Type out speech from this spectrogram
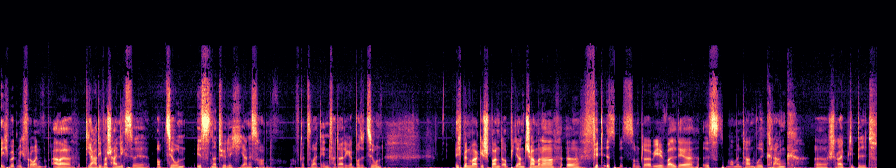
Ich würde mich freuen, aber ja, die wahrscheinlichste Option ist natürlich Janis Horn auf der zweiten Innenverteidigerposition. Ich bin mal gespannt, ob Jan Chamara äh, fit ist bis zum Derby, weil der ist momentan wohl krank, äh, schreibt die Bild.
